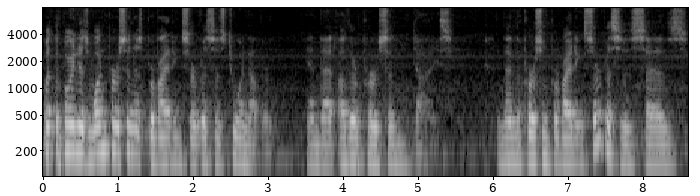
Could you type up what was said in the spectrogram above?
But the point is, one person is providing services to another, and that other person dies. And then the person providing services says,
